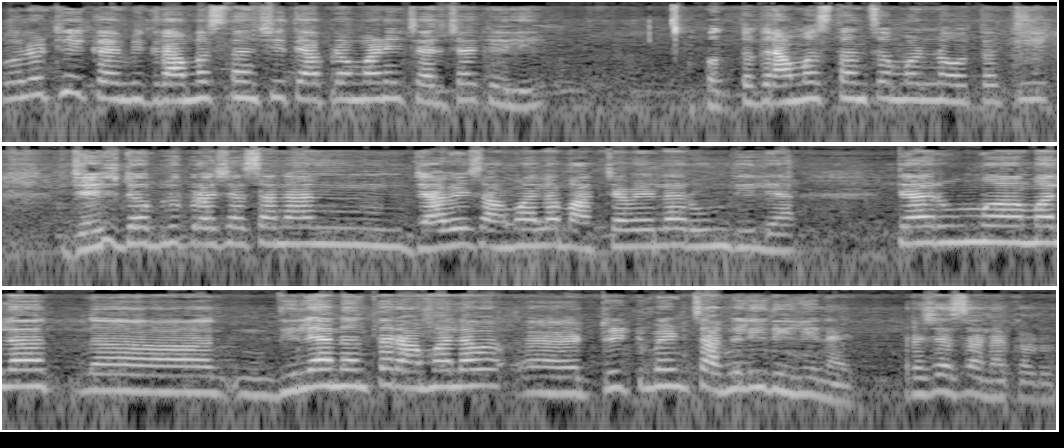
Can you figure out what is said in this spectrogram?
बोलो ठीक आहे. मी ग्रामस्थांशी त्याप्रमाणे चर्चा केली. फक्त ग्रामस्थांचं म्हणणं होतं की जेएसडब्ल्यू प्रशासनानं ज्यावेळेस आम्हाला मागच्या वेळेला रूम दिल्या त्या रूम आम्हाला दिल्यानंतर आम्हाला ट्रीटमेंट चांगली दिली नाही प्रशासनाकडून.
